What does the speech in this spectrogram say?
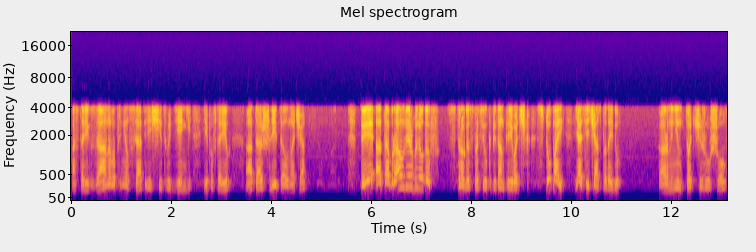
а старик заново принялся пересчитывать деньги и повторил «Отошли толмача». «Ты отобрал верблюдов?» — строго спросил капитан-переводчик. «Ступай, я сейчас подойду». Армянин тотчас же ушел.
